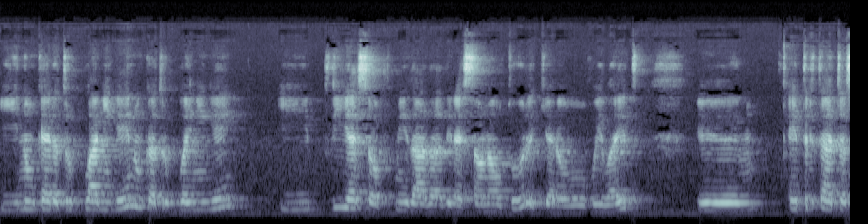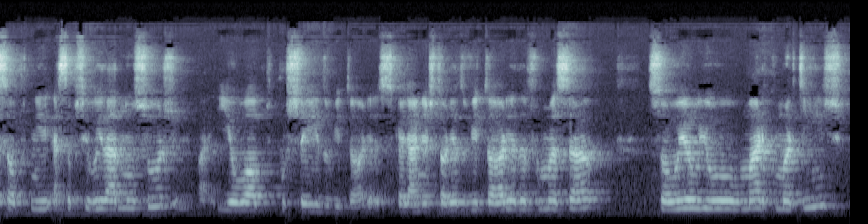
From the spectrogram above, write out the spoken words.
e não quero atropelar ninguém, nunca atropelei ninguém e pedi essa oportunidade à direção na altura, que era o Rui Leite. Entretanto, essa, essa possibilidade não surge e eu opto por sair do Vitória. Se calhar na história do Vitória, da formação, sou eu e o Marco Martins,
